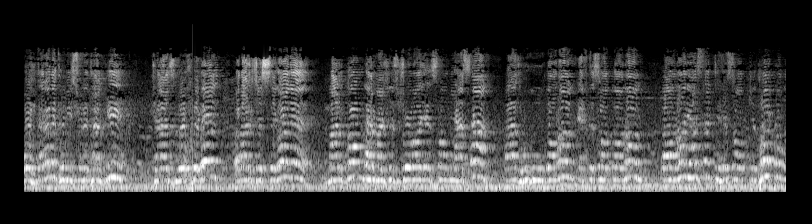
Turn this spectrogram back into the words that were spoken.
محترم کمیسیون تلقی که از نخبگان و برجستگان مردم در مجلس شورای اسلامی هستند و از حقوقدانان اقتصاددانان و آنانی هستند که حساب کتاب را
